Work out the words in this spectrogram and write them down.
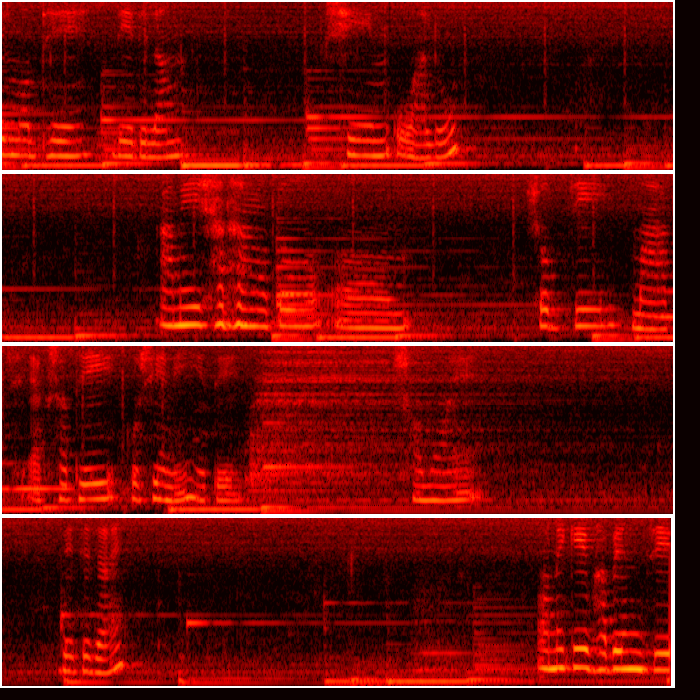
এর মধ্যে দিয়ে দিলাম শিম ও আলু। আমি সাধারণত সবজি, মাছ একসাথেই কষিয়ে নিই, এতে সময় বেঁচে যায়। অনেকে ভাবেন যে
